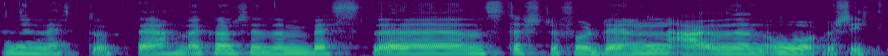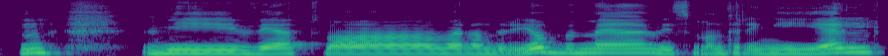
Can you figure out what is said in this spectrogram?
Det er nettopp det. Det er kanskje den beste, den største fordelen er jo den oversikten. Vi vet hva hverandre jobber med, hvis man trenger hjelp,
